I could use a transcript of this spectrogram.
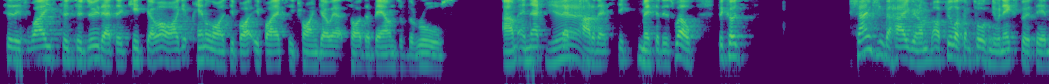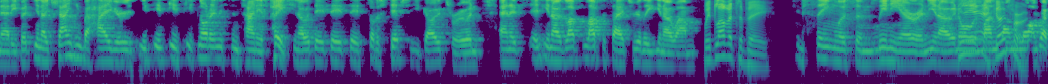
So there's ways to, to do that that kids go, oh, I get penalised if I if I actually try and go outside the bounds of the rules. Um, and that's yeah. that's part of that stick method as well because changing behavior, and i feel like I'm talking to an expert there, Maddie, but you know, changing behavior is, is, is, is not an instantaneous piece. You know, there's, there's, there's sort of steps that you go through and, and it's, you know, love, love to say it's really, you know, um, we'd love it to be seamless and linear and, you know, and yeah, all in one, one line graph,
